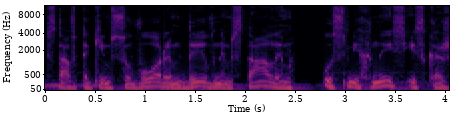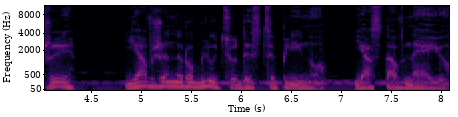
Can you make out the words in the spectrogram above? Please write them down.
став таким суворим, дивним, сталим, усміхнись і скажи: Я вже не роблю цю дисципліну, я став нею.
